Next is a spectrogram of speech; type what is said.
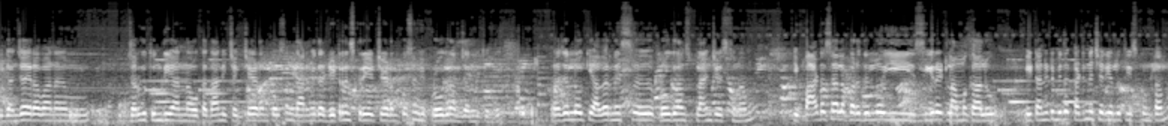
ఈ గంజాయి రవాణా జరుగుతుంది అన్న ఒక దాన్ని చెక్ చేయడం కోసం దాని మీద డిటరెన్స్ క్రియేట్ చేయడం కోసం ఈ ప్రోగ్రామ్ జరుగుతుంది. ప్రజల్లోకి అవేర్నెస్ ప్రోగ్రామ్స్ ప్లాన్ చేస్తున్నాము. ఈ పాఠశాల పరిధుల్లో ఈ సిగరెట్ల అమ్మకాలు వీటన్నిటి మీద కఠిన చర్యలు తీసుకుంటాము.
